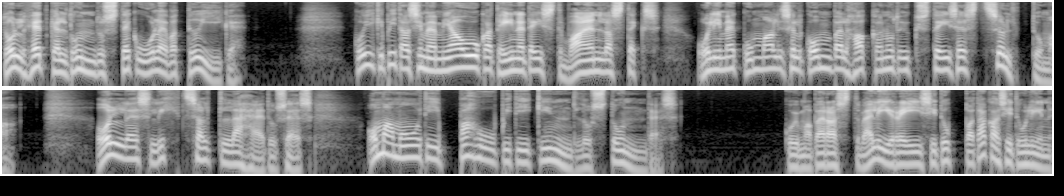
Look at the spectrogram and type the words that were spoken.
tol hetkel tundus tegu olevat õige. kuigi pidasime Miauga teineteist vaenlasteks, olime kummalisel kombel hakanud üksteisest sõltuma, olles lihtsalt läheduses, omamoodi pahupidi kindlustundes. kui ma pärast välireisi tuppa tagasi tulin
